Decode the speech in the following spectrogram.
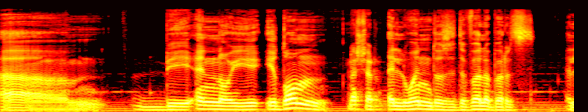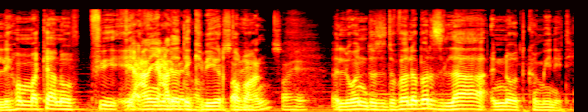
آه بأنه يضم نشر. ال Windows developers اللي هم كانوا في يعني عدد منهم. كبير صحيح. طبعا. صحيح. ال Windows developers لل Node community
